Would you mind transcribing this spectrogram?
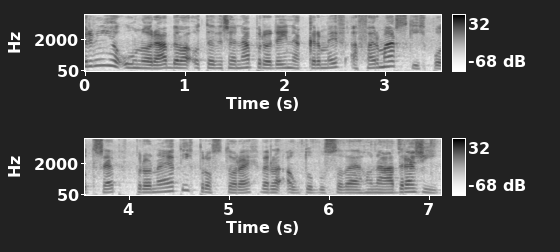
1. února byla otevřena prodejna krmiv a farmářských potřeb v pronajatých prostorech vedle autobusového nádraží.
